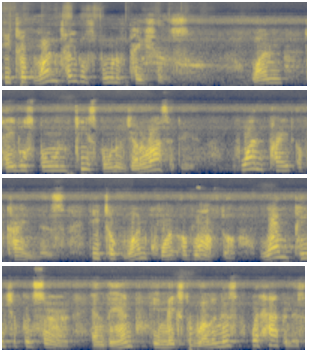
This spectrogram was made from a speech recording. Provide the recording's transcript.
He took one tablespoon of patience, one tablespoon, teaspoon of generosity, one pint of kindness. He took one quart of laughter, one pinch of concern, and then he mixed willingness with happiness.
